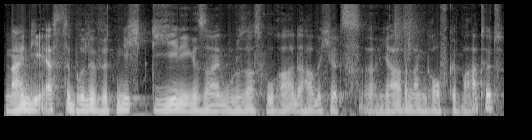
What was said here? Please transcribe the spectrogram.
Nein, die erste Brille wird nicht diejenige sein, wo du sagst, hurra, da habe ich jetzt äh, jahrelang drauf gewartet.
